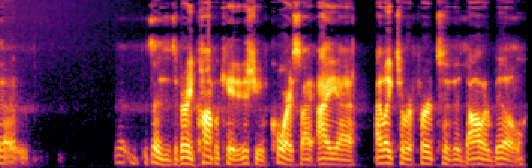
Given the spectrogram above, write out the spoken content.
uh it's, a, it's, a, very complicated issue, of course. I, I, uh, I like to refer to the dollar bill,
